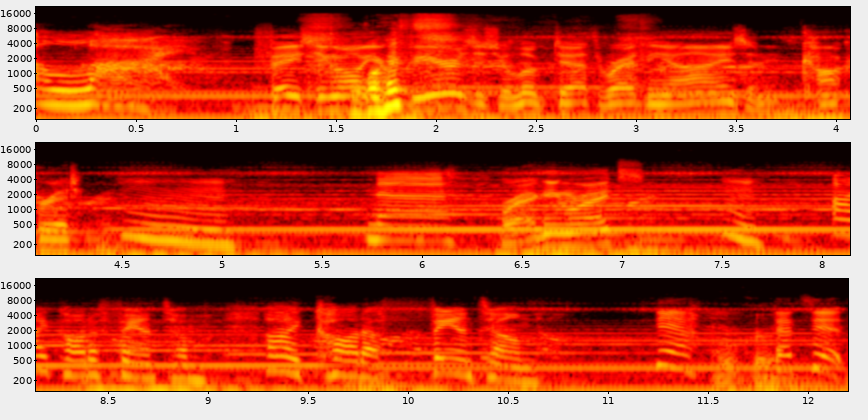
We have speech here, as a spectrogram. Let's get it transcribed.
alive? Facing all what? your fears as you look death right in the eyes and conquer it? Hmm. Nah. Bragging rights? Hmm. I caught a phantom. I caught a phantom. Yeah, Okay. that's it.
